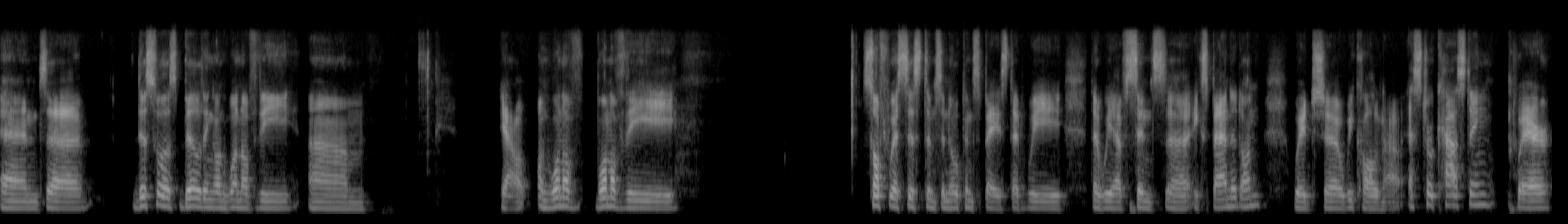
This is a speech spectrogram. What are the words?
And uh, this was building on one of the, um, yeah, on one of one of the software systems in open space that we that we have since uh, expanded on, which uh, we call now Astrocasting, where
